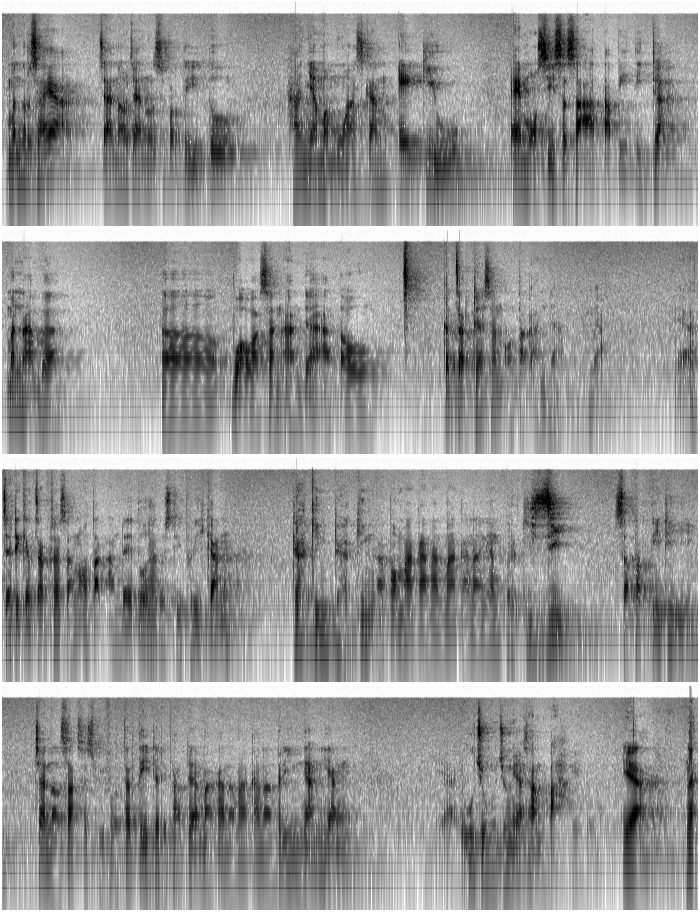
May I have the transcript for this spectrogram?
Menurut saya channel-channel seperti itu hanya memuaskan EQ, emosi sesaat, tapi tidak menambah uh, wawasan Anda atau kecerdasan otak Anda. Ya. ya, jadi kecerdasan otak Anda itu harus diberikan daging-daging atau makanan-makanan yang bergizi seperti di channel Success Before 30 daripada makanan-makanan ringan yang ya, ujung-ujungnya sampah gitu. Ya. Nah,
